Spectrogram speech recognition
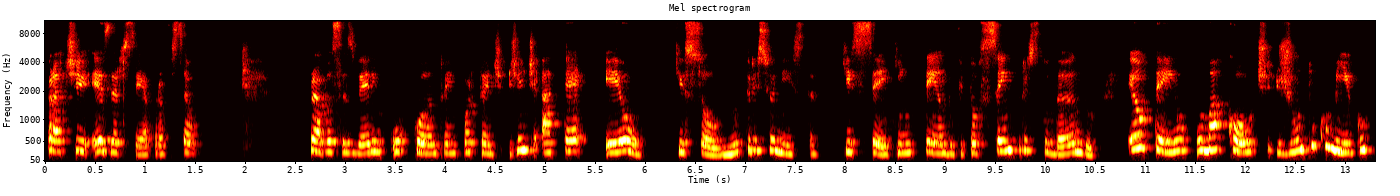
para te exercer a profissão. Para vocês verem o quanto é importante. Gente, até eu, que sou nutricionista, que sei, que entendo, que estou sempre estudando, eu tenho uma coach junto comigo,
